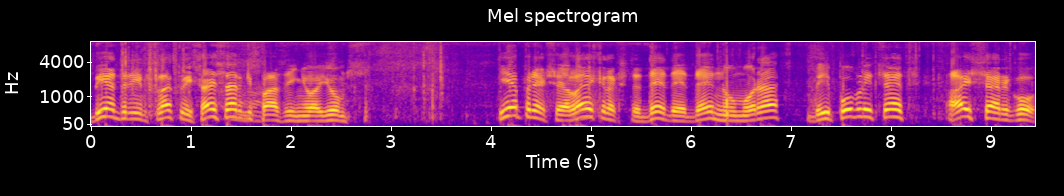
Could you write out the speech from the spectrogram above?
Biedrības Latvijas aizsargi paziņojums. Iepriekšējā laikraksta DDD numurā bija publicēts aizsargu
